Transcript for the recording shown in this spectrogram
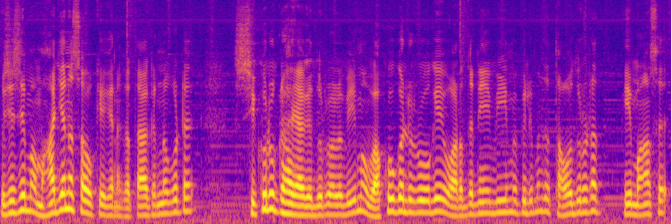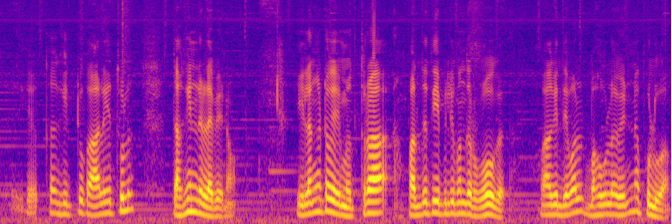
විශේෂම මහජන සෞඛ්‍ය ගැන කතා කරනකොට සිකුරු ග්‍රහයාගේ දුරලවීම වකුගඩ රෝගේ වර්ධනය වීම පිළිබඳ තවදුරටත් මේ මාස ගිට්ටු කාලය තුළ දකින්න ලැබෙනවා. ඊළඟට ඔය මුත්‍රා පද්ධතිය පිළිබඳ රෝග වගේ දෙවල් බහුල වෙන්න පුළුවන්.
